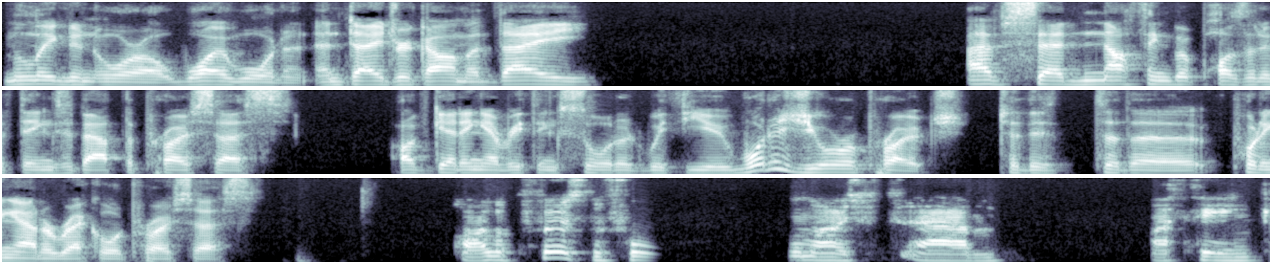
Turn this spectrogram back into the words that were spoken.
Malignant Aura, Woewarden, and Daedric Armor, they have said nothing but positive things about the process of getting everything sorted with you. What is your approach to the to the putting out a record process? I oh, look first and foremost. Um, I think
